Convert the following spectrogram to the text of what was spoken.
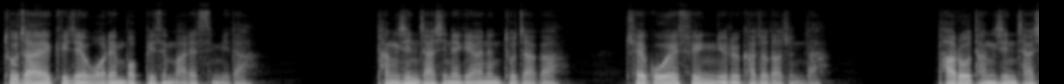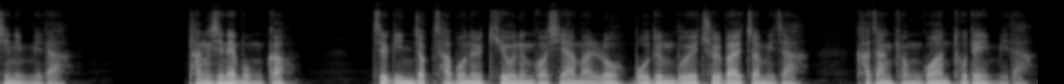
투자의 규제 워렌 버핏은 말했습니다. 당신 자신에게 하는 투자가 최고의 수익률을 가져다 준다. 바로 당신 자신입니다. 당신의 몸값, 즉 인적 자본을 키우는 것이야말로 모든 부의 출발점이자 가장 견고한 토대입니다.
